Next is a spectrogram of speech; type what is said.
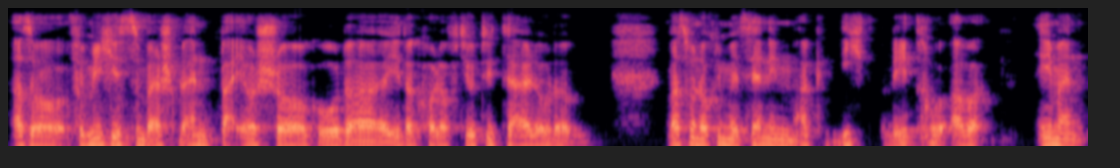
Also für mich ist zum Beispiel ein Bioshock oder jeder Call of Duty Teil oder was man auch immer jetzt hernehmen mag, nicht retro, aber ich meine,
